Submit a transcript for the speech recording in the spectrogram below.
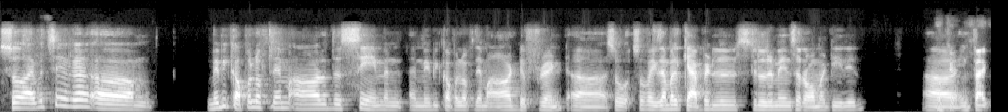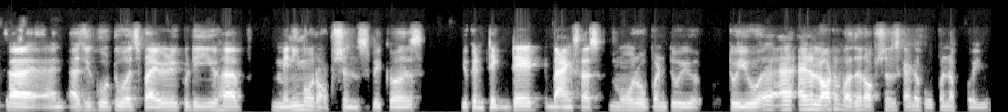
So i would say uh, um, maybe a couple of them are the same and, and maybe a couple of them are different. Uh, so so for example capital still remains a raw material. Uh, okay. in fact uh, and as you go towards private equity you have many more options because you can take debt banks are more open to you to you and, a lot of other options kind of open up for you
